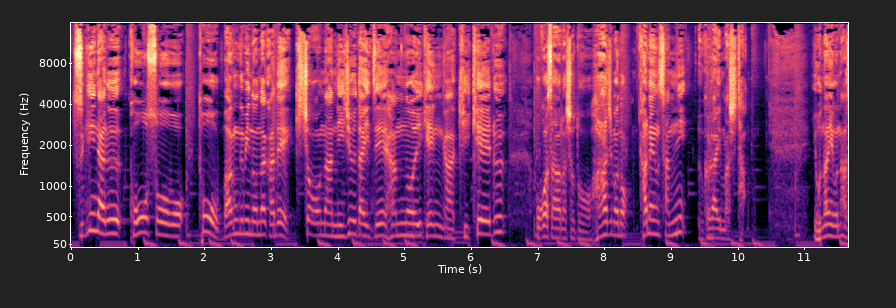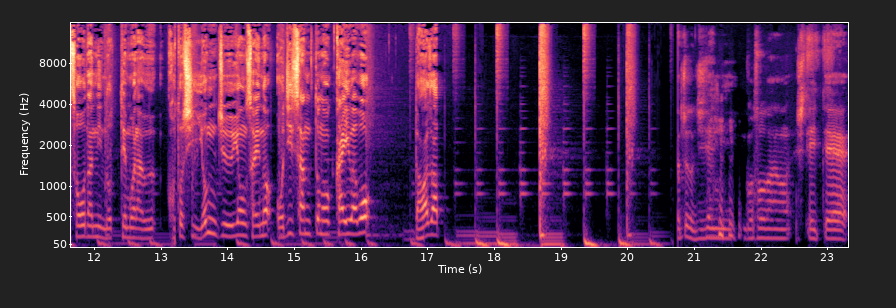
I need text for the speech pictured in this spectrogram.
次なる構想を当番組の中で貴重な20代前半の意見が聞ける小笠原諸島母島のカレンさんに伺いました。夜な夜な相談に乗ってもらう今年44歳のおじさんとの会話をどうぞ。ちょっと事前にご相談していて、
